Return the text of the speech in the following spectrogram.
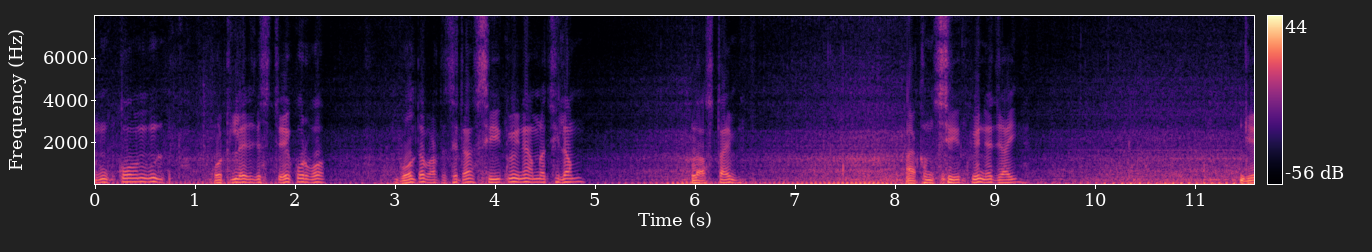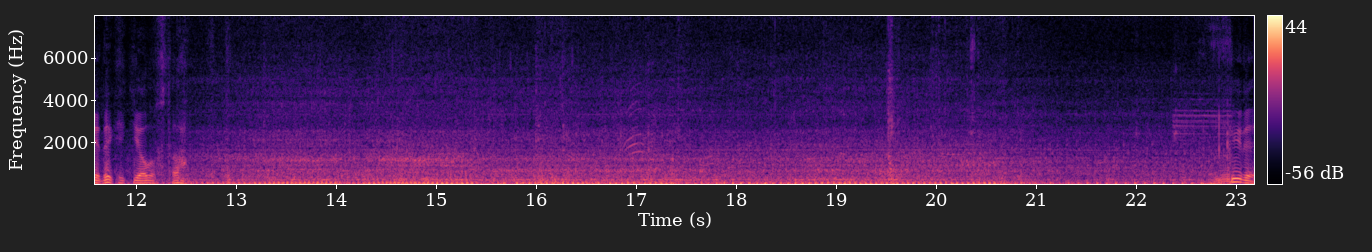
এখন কোন হোটেলে স্টে করব বলতে পারতেছি না সি কুইনে আমরা ছিলাম লাস্ট টাইম এখন সি কুইনে যাই, গিয়ে দেখি কি অবস্থা। কি রে?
